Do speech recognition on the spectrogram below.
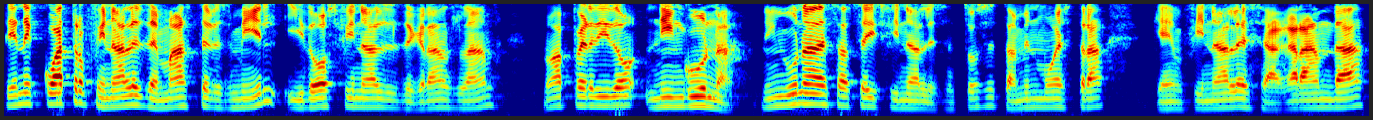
tiene cuatro finales de Masters 1000 y dos finales de Grand Slam. No ha perdido ninguna, ninguna de esas seis finales. Entonces también muestra que en finales se agranda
